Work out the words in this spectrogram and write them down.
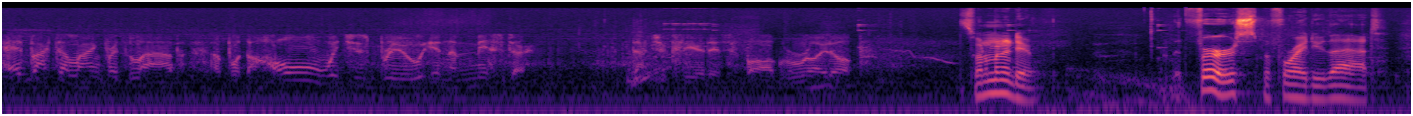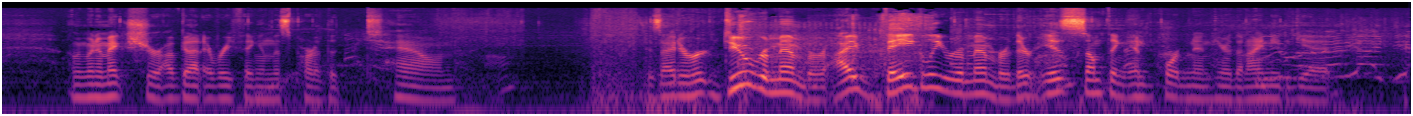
head back to Langford's lab and put the whole witch's brew in the mister. That should clear this fog right up. That's what I'm going to do. But first, before I do that, I'm going to make sure I've got everything in this part of the town. Because I do do remember, I vaguely remember, there is something important in here that I need to get. Any idea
